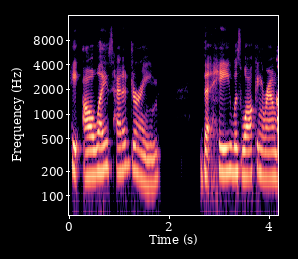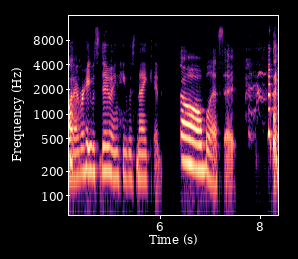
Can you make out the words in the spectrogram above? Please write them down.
he always had a dream that he was walking around, oh. whatever oh. he was doing, he was naked. Oh, bless it.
